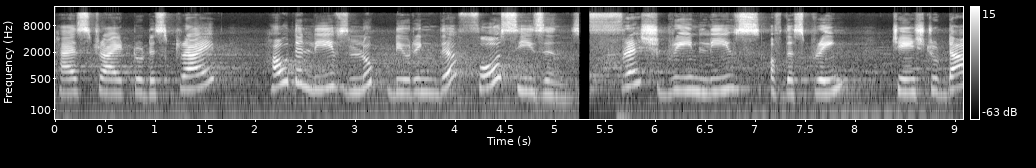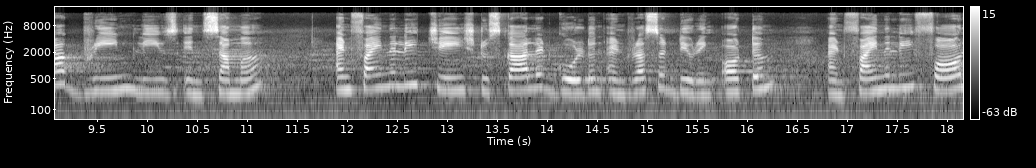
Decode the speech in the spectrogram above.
has tried to describe how the leaves look during the four seasons fresh green leaves of the spring change to dark green leaves in summer and finally change to scarlet, golden and russet during autumn and finally fall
